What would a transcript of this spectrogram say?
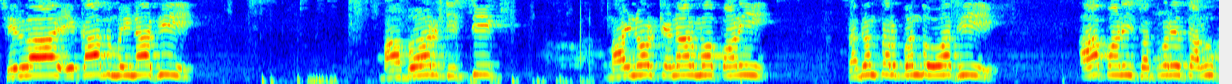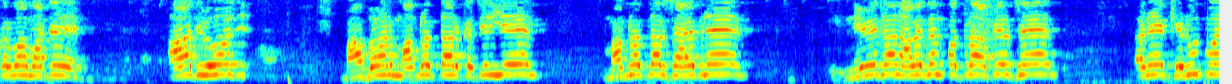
છેલ્લા એકાદ મહિનાથી બાબર ડિસ્ટ્રિક્ટ માઇનોર કેનાલમાં પાણી સદંતર બંધ હોવાથી આ પાણી સત્વરે ચાલુ કરવા માટે આજ રોજ બાબર મામલતદાર કચેરીએ મામલતદાર સાહેબને નિવેદન, આવેદનપત્ર આપેલ છે. અને ખેડૂતો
